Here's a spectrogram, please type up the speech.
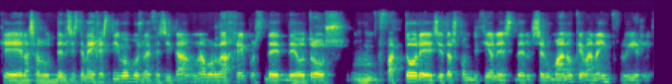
que la salud del sistema digestivo pues, necesita un abordaje pues, de, otros mm, factores y otras condiciones del ser humano que van a influirle.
